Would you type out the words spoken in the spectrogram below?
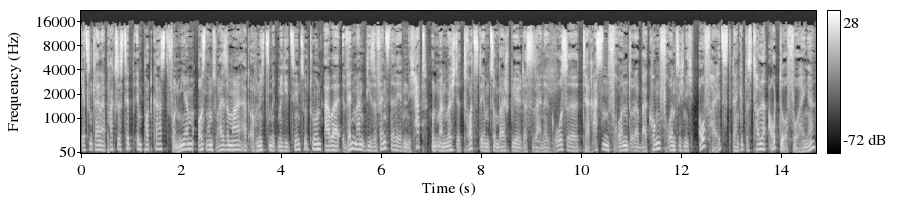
Jetzt ein kleiner Praxistipp im Podcast von mir, ausnahmsweise mal, hat auch nichts mit Medizin zu tun. Aber wenn man diese Fensterläden nicht hat und man möchte trotzdem zum Beispiel, dass seine große Terrassenfront oder Balkonfront sich nicht aufheizt, dann gibt es tolle Outdoor-Vorhänge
